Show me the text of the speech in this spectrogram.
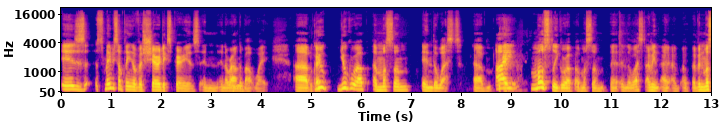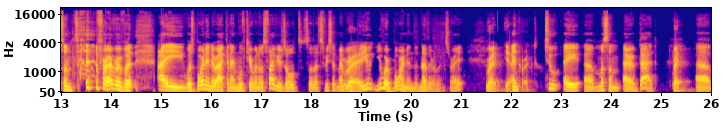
is maybe something of a shared experience in, in a roundabout way. Uh, Okay. You you grew up a Muslim in the West. Um, I mostly grew up a Muslim uh, in the West. I mean, I, I, I've been Muslim forever, but I was born in Iraq and I moved here when I was five years old. So that's recent memory. But you you were born in the Netherlands, right? Right. Yeah. And- correct. To a uh, Muslim Arab dad. Right. Uh,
